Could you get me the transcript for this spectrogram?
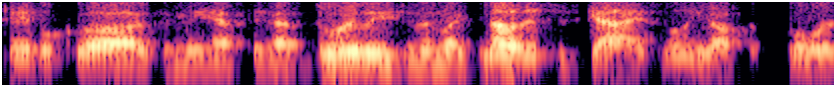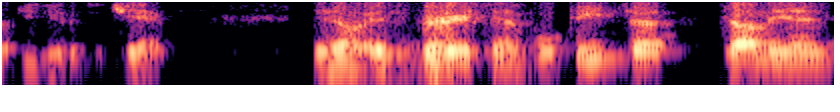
tablecloths and we have to have doilies, and I'm like, no, this is guys. We'll eat off the floor if you give us a chance. You know, it's very simple. Pizza, come in.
